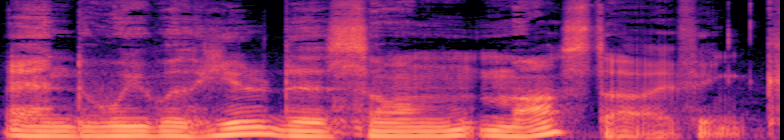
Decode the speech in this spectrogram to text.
and we will hear the song Master, I think.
